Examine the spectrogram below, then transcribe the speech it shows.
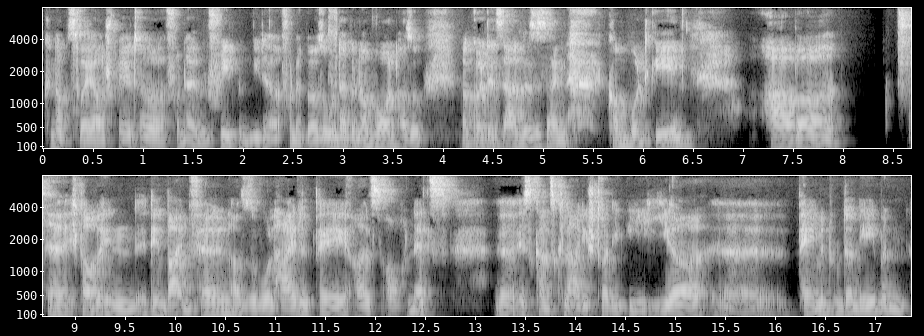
knapp zwei Jahre später von Helmut Friedman wieder von der Börse runtergenommen worden. Also man könnte jetzt sagen, das ist ein Kommen und Gehen. Aber äh, ich glaube, in den beiden Fällen, also sowohl Heidelpay als auch Netz, äh, ist ganz klar die Strategie hier, äh, Payment-Unternehmen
